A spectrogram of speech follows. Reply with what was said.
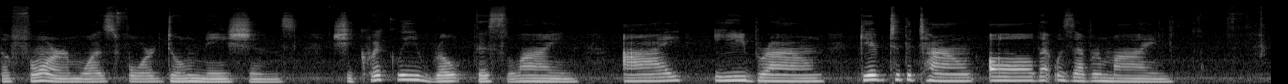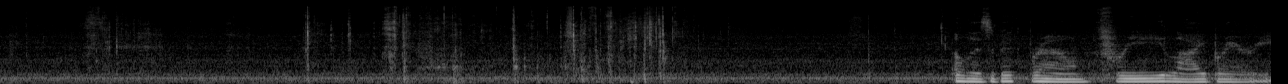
The form was for donations. She quickly wrote this line I, E. Brown, give to the town all that was ever mine. Elizabeth Brown Free Library.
